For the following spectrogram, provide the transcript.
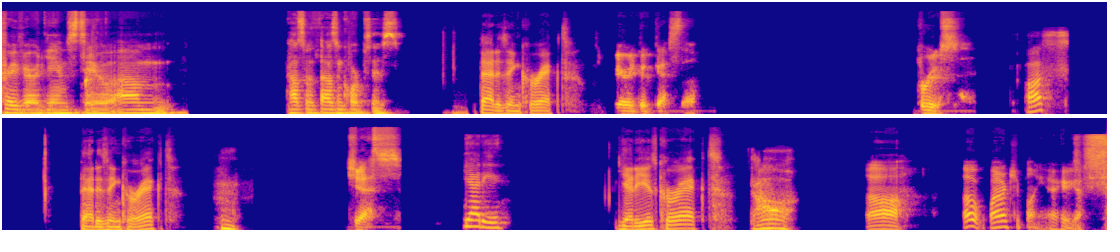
graveyard games too. Um, House of a Thousand Corpses. That is incorrect. Very good guess, though. Bruce. Us? That is incorrect. Jess. Yeti. Yeti is correct. Oh, Ah. oh, why aren't you playing? Oh, here you go.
